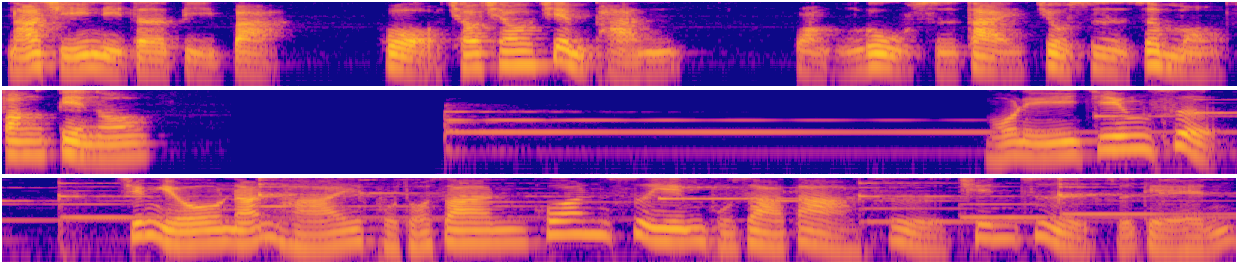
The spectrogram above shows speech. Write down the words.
拿起你的笔吧，或敲敲键盘。网络时代就是这么方便哦。摩尼精舍经由南海普陀山观世音菩萨大士亲自指点。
